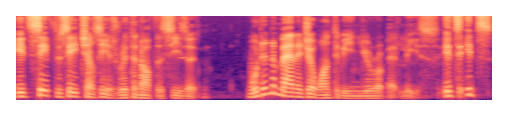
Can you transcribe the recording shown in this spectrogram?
it's safe to say Chelsea has written off the season. Wouldn't a manager want to be in Europe at least? It's it's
